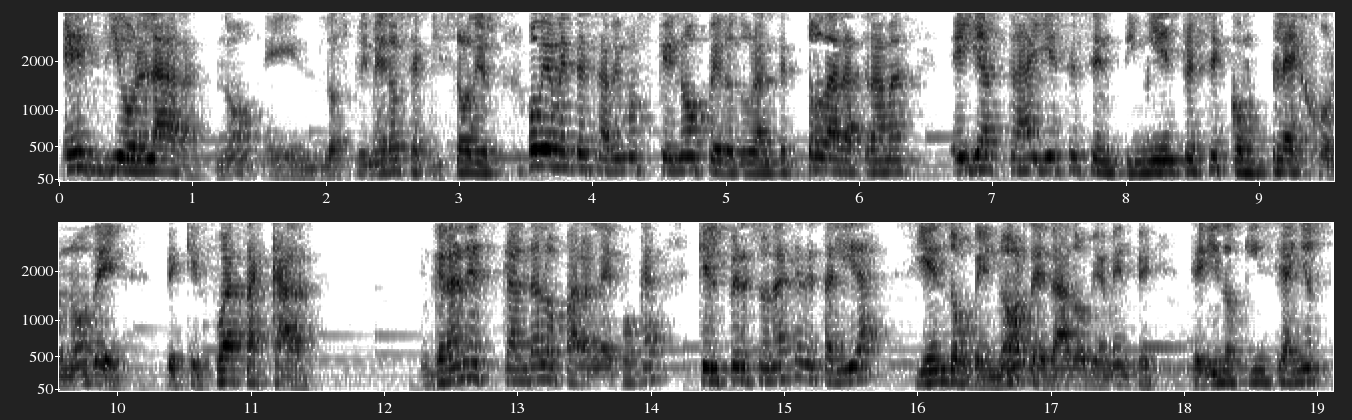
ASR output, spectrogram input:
es violada, ¿no? En los primeros episodios. Obviamente sabemos que no, pero durante toda la trama ella trae ese sentimiento, ese complejo, ¿no? De que fue atacada gran escándalo para la época que el personaje de Thalía, siendo menor de edad obviamente, teniendo 15 años,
